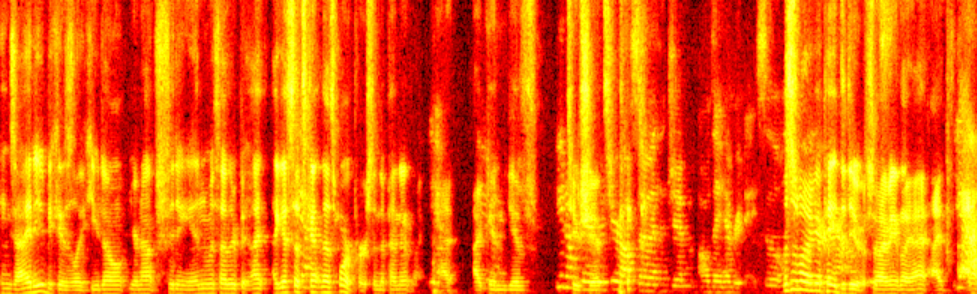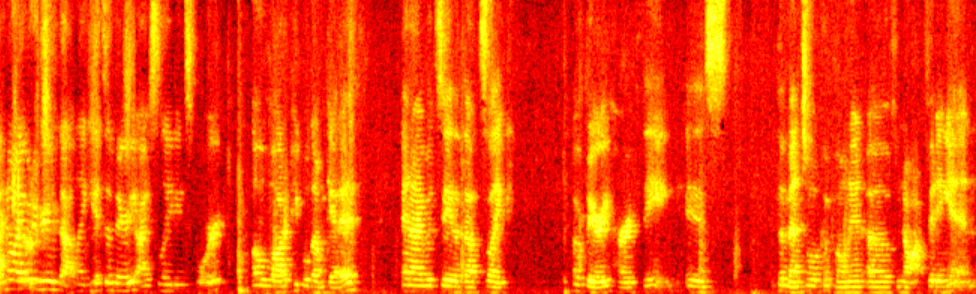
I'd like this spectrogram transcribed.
anxiety because like you don't you're not fitting in with other people. I, I guess that's Yeah. kind that's more person dependent. Like Yeah. I, I can give. You don't Two shits. but you're also in the gym all day, every day. So This is what I get paid to do. around So I mean, like I I, I Yeah, don't no, care. I would agree with that. Like, it's a very isolating sport. A lot of people don't get it, and I would say that that's like a very hard thing is the mental component of not fitting in.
